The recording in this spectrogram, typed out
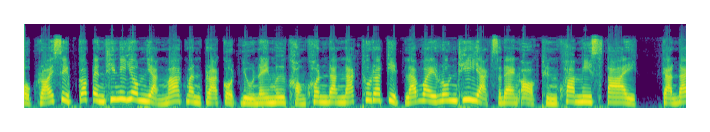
7610 ก็เป็นที่นิยมอย่างมากมันปรากฏอยู่ในมือของคนดังนักธุรกิจและวัยรุ่นที่อยากแสดงออกถึงความมีสไตล์ การได้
